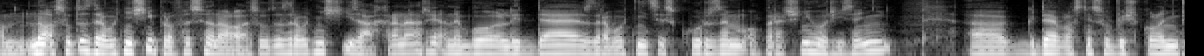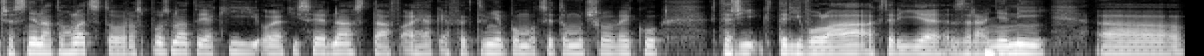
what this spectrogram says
Um, no a jsou to zdravotniční profesionálové, jsou to zdravotničtí záchranáři anebo lidé, zdravotníci s kurzem operačního řízení, uh, kde vlastně jsou vyškolení přesně na tohle, rozpoznat, jaký, o jaký se jedná stav a jak efektivně pomoci tomu člověku, který, který volá a který je zraněný, uh,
